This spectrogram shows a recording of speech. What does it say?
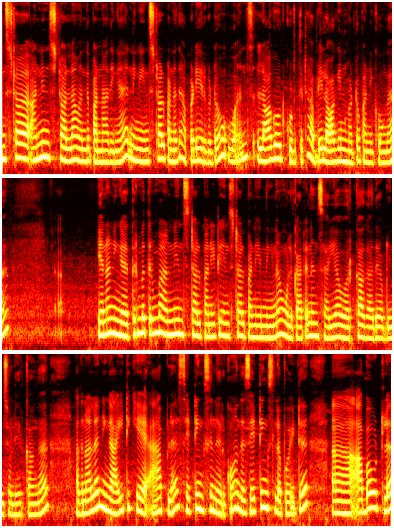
இன்ஸ்டால் அன்இன்ஸ்டால்லாம் வந்து பண்ணாதீங்க. நீங்கள் இன்ஸ்டால் பண்ணது அப்படியே இருக்கட்டும். ஒன்ஸ் லாக் அவுட் கொடுத்துட்டு அப்படியே லாகின் மட்டும் பண்ணிக்கோங்க. ஏன்னா நீங்கள் திரும்ப திரும்ப அன்இன்ஸ்டால் பண்ணிவிட்டு இன்ஸ்டால் பண்ணியிருந்தீங்கன்னா உங்களுக்கு அட்டண்டன்ஸ் சரியாக ஒர்க் ஆகாது அப்படின்னு சொல்லியிருக்காங்க. அதனால் நீங்கள் ஐடிகே ஆப்பில் செட்டிங்ஸ்னு இருக்கும். அந்த செட்டிங்ஸில் போயிட்டு அபவுட்டில்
